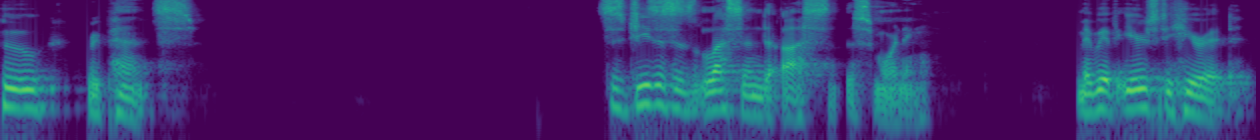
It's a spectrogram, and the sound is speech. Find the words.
who repents. This is Jesus' lesson to us this morning. May we have ears to hear it.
